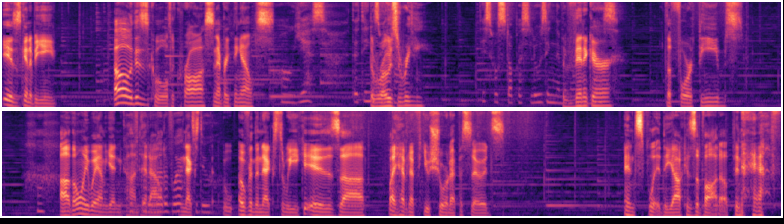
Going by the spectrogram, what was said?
is gonna be, oh, this is cool, the cross and everything else, Oh yes, the things the rosary, This will stop us losing them. the vinegar, the four thieves. Uh, the only way I'm getting content out of work to next over the next week is uh, by having a few short episodes and split the Yakuza VOD up in half.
